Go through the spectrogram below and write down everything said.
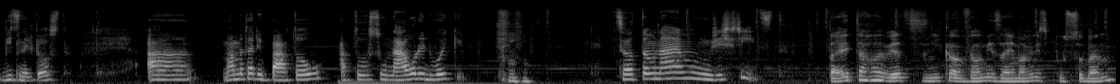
víc než dost. A máme tady pátou a to jsou návody dvojky. Co o tom nám můžeš říct? Tady tahle věc vznikla velmi zajímavým způsobem.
